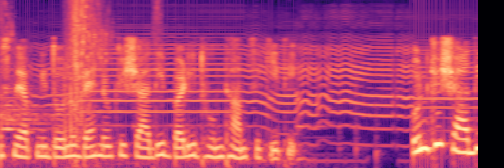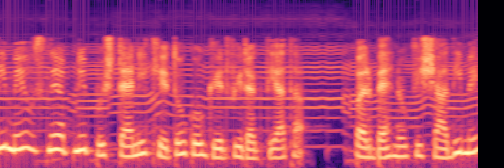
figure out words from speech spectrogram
उसने अपनी दोनों बहनों की शादी बड़ी धूमधाम से की थी। उनकी शादी में उसने अपनी पुश्तैनी खेतों को गिरवी रख दिया था। पर बहनों की शादी में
